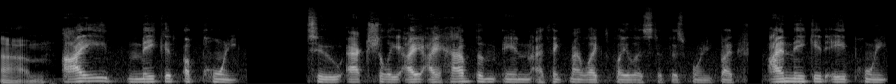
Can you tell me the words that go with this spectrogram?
Um I make it a point to actually I, I have them in I think my liked playlist at this point, but I make it a point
